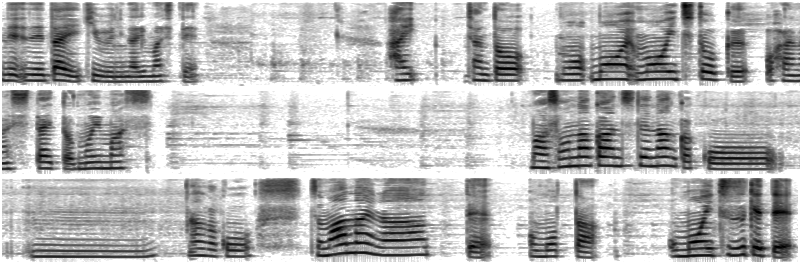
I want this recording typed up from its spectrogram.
ね、寝たい気分になりまして。はいちゃんともうもうもう一トークお話したいと思います。まあそんな感じでなんかこううんなんかこうつまんないなって思った思い続けて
